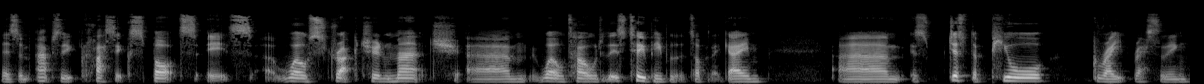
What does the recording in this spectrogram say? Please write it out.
There's some absolute classic spots. It's a well structured match, um, well told. There's two people at the top of their game. Um, it's just a pure, great wrestling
